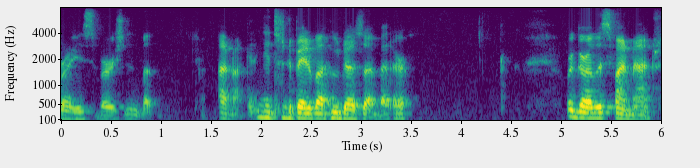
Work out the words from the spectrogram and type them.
Bray's version, but I'm not going to get into debate about who does that better. Regardless, fine match.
